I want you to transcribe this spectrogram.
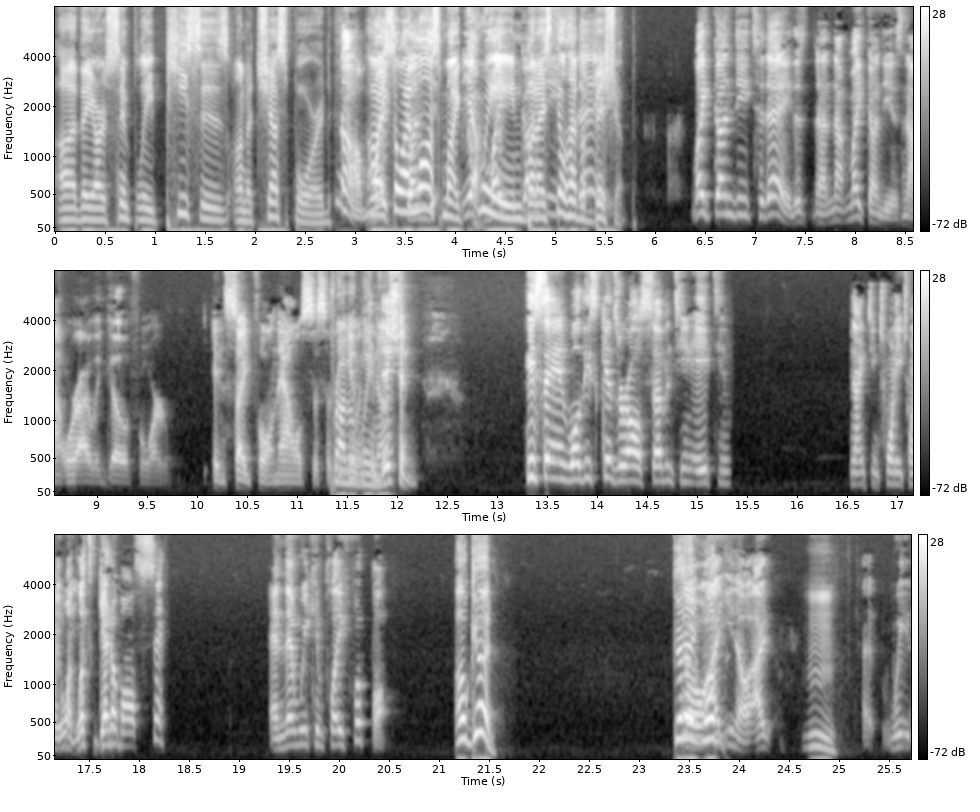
Uh, they are simply pieces on a chessboard. No, uh, so Gundy, I lost my yeah, queen, but I still have today. a bishop. Mike Gundy today. This, not Mike Gundy is not where I would go for insightful analysis of Probably the human condition. Not. He's saying, well, these kids are all 17, 18, 19, 20, 21. Let's get them all sick. And then we can play football. Oh, good. Good. So I, well, I, you know, I, mm. we,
